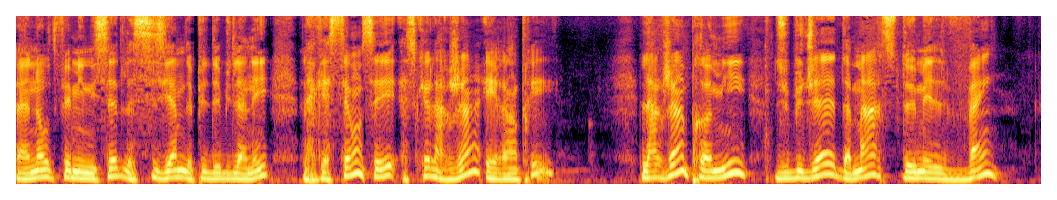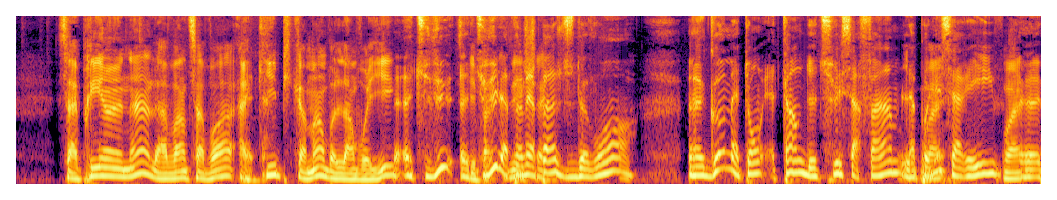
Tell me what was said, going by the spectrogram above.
un autre féminicide, le sixième depuis le début de l'année. La question, c'est est-ce que l'argent est rentré? L'argent promis du budget de mars 2020, ça a pris un an avant de savoir à qui puis comment on va l'envoyer. Euh, as-tu vu, as-tu vu la première page du devoir? Un gars, mettons, tente de tuer sa femme, la police arrive, euh,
